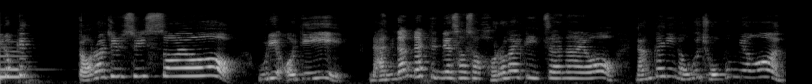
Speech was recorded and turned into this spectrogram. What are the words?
이렇게 떨어질 수 있어요. 우리 어디 난간 같은 데 서서 걸어갈 때 있잖아요. 난간이 너무 좁으면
